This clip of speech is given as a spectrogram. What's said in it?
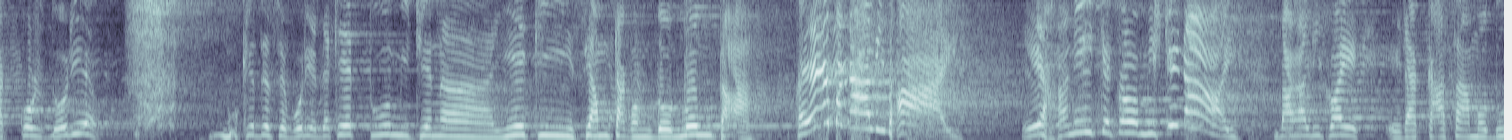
এক কোষ দৌড়িয়ে মুখে দেশে ভরিয়ে দেখে একটু মিটে না, এ কি শ্যামটা গন্ধ নোনতা বাঙালি ভাই, এ হানিতে তো মিষ্টি নাই। বাঙালি কয় এটা কাঁচা মধু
